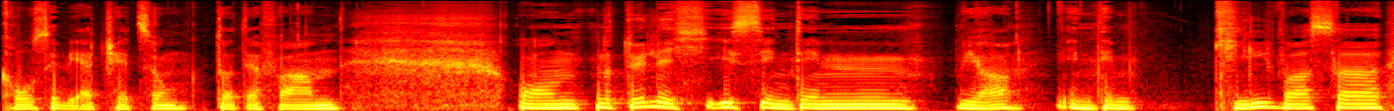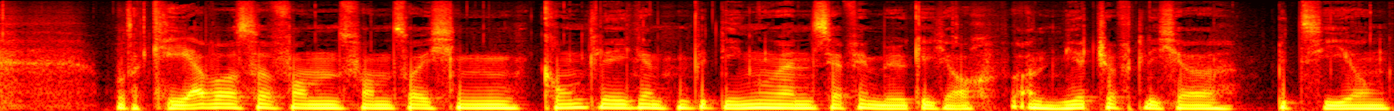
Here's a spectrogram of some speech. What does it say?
große Wertschätzung dort erfahren. Und natürlich ist in dem, ja, in dem Kielwasser oder Kehrwasser von, von solchen grundlegenden Bedingungen sehr viel möglich, auch an wirtschaftlicher Beziehung.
